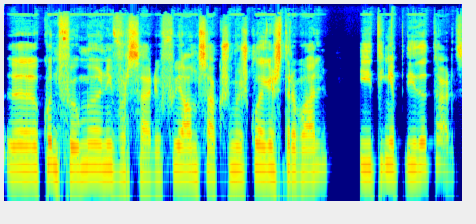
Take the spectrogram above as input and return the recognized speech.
uh, quando foi o meu aniversário, fui almoçar com os meus colegas de trabalho e tinha pedido a tarde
